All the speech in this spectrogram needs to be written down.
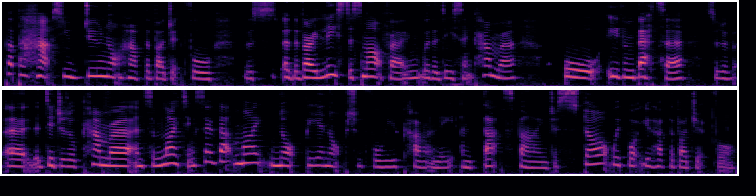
but perhaps you do not have the budget for, this, at the very least, a smartphone with a decent camera or even better, sort of a, a, digital camera and some lighting. So that might not be an option for you currently, and that's fine. Just start with what you have the budget for.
